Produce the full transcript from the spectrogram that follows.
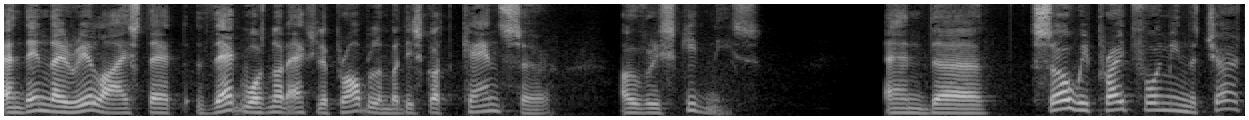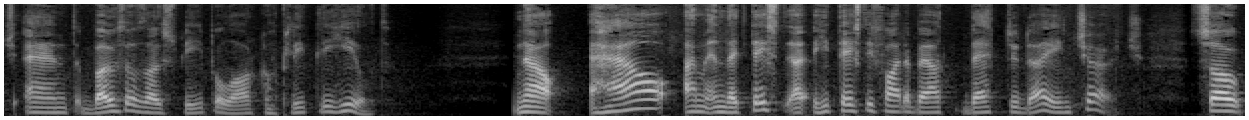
and then they realized that that was not actually a problem, but he's got cancer over his kidneys. And uh, so we prayed for him in the church, and both of those people are completely healed. Now, how, I mean, they test, uh, he testified about that today in church. So,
